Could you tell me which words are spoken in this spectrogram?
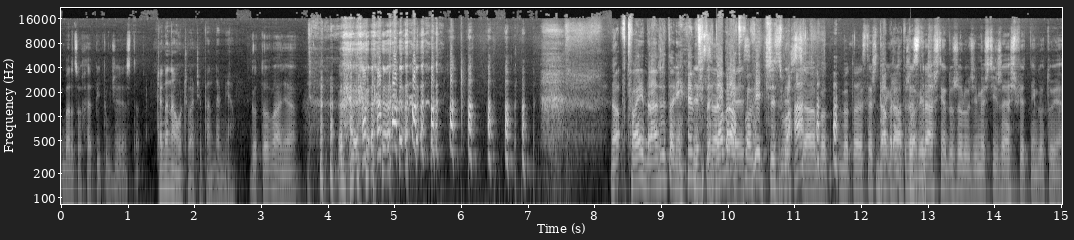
bardzo happy tu, gdzie jestem. Czego nauczyła cię pandemia? Gotowania. No, w twojej branży to nie wiem, Wiesz czy to co, dobra to jest- odpowiedź, czy zła. Co, bo, bo to jest też Dobra tak, że, że strasznie dużo ludzi myśli, że ja świetnie gotuję.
